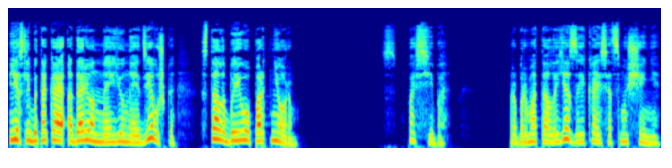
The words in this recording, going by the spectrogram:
если бы такая одаренная юная девушка — стала бы его партнером. «Спасибо», — пробормотала я, заикаясь от смущения.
